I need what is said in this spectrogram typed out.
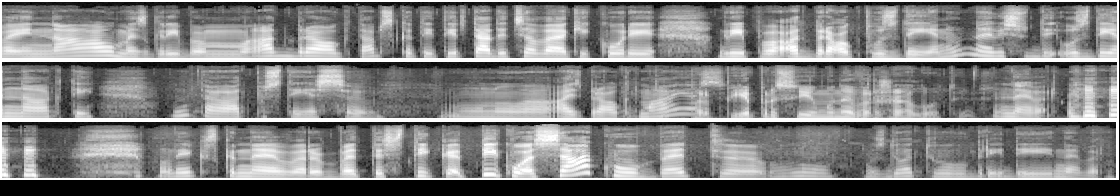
vai nav. Mēs gribam atbraukt, apskatīt. Ir tādi cilvēki, kuri grib atbraukt uz dienu, nevis uz dienu naktī. Nu, tā atpusties un aizbraukt mājās. Par pieprasījumu nevar žēloties. Nevar. Liekas, ka nevar, bet es tika, tikko saku, bet nu, uz dotu brīdī nevaru.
